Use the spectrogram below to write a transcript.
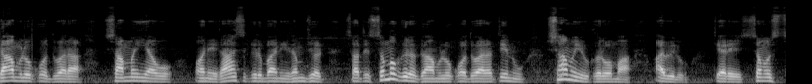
ગામ લોકો દ્વારા સામૈયાઓ અને રાસ ગરબાની રમઝટ સાથે સમગ્ર ગામ લોકો દ્વારા તેનું સામૈયું કરવામાં આવેલું. ત્યારે સમસ્ત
